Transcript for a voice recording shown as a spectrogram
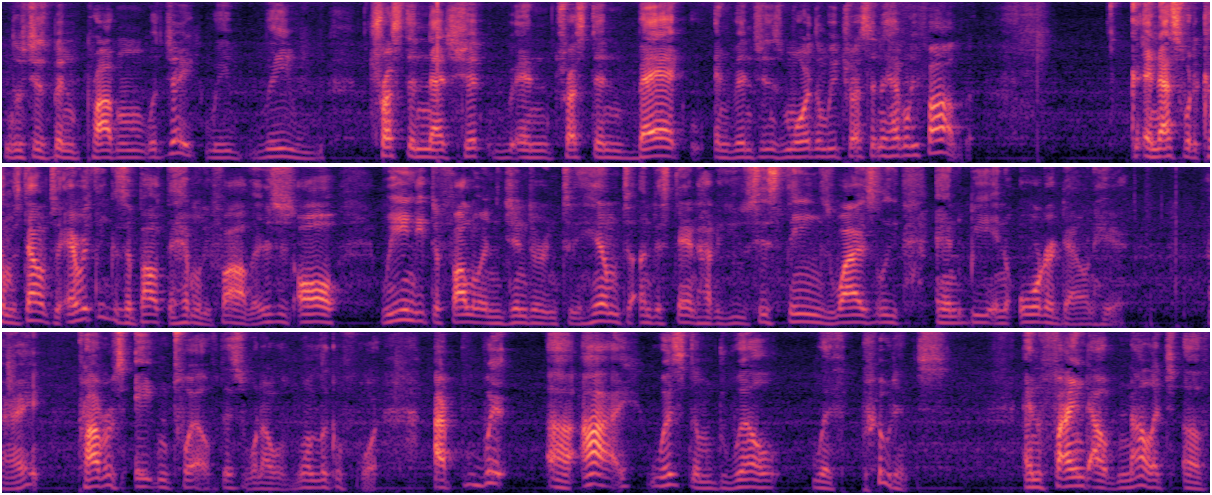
Which has been a problem with Jake. We we trust in that shit and trust in bad inventions more than we trust in the Heavenly Father. And that's what it comes down to. Everything is about the Heavenly Father. This is all we need to follow and gender into Him to understand how to use His things wisely and be in order down here. All right? Proverbs 8 and 12. This is what I was looking for. I, uh, I wisdom, dwell with prudence and find out knowledge of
